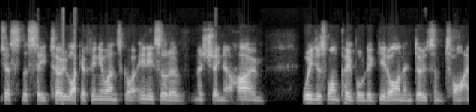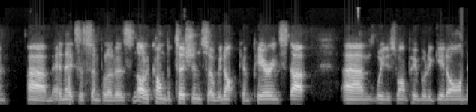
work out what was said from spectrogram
just the C2. Like if anyone's got any sort of machine at home, we just want people to get on and do some time. Um, and that's as simple as it is. It's not a competition, so we're not comparing stuff. Um, we just want people to get on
